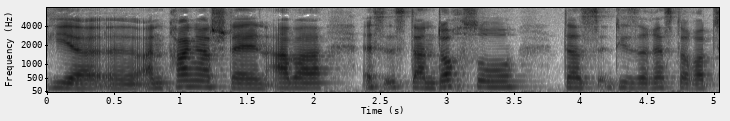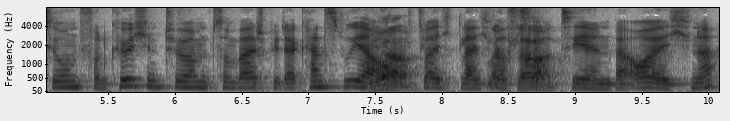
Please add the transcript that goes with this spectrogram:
hier äh, an Pranger stellen, aber es ist dann doch so, dass diese Restauration von Kirchentürmen zum Beispiel, da kannst du ja, ja auch vielleicht gleich was klar. zu erzählen bei euch, ne?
